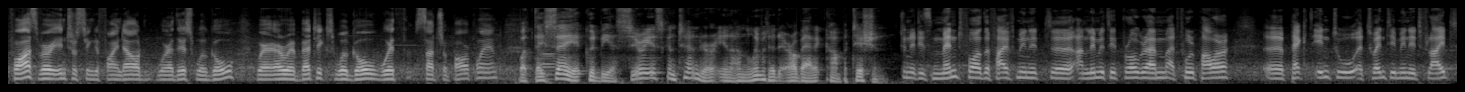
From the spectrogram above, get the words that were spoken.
for us very interesting to find out where this will go, where aerobatics will go with such a power plant. But they say it could be a serious contender in unlimited aerobatic competition. It is meant for the five-minute uh, unlimited program at full power, uh, packed into a 20-minute flight,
